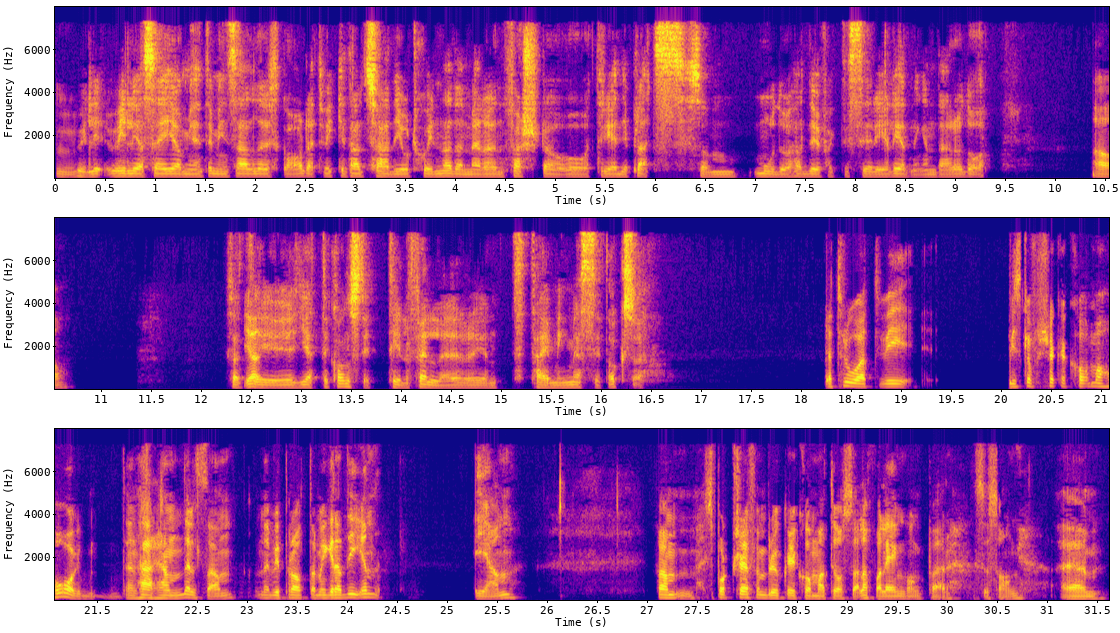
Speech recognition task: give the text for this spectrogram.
Mm. Vill, vill jag säga om jag inte minns alldeles galet, vilket alltså hade gjort skillnaden mellan första och tredje plats. Som Modo hade ju faktiskt serieledningen där och då. Ja. Så ja. det är ett jättekonstigt tillfälle rent timingmässigt också. Jag tror att vi, vi ska försöka komma ihåg den här händelsen när vi pratar med Gradin igen. För sportchefen brukar ju komma till oss i alla fall en gång per säsong. Ehm,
